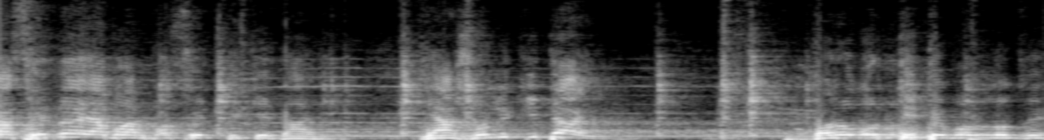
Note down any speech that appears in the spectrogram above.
কাছে দেয় আবার পাশের দিকে দেয় যে আসলে কি তাই? পরবর্তীতে বলল যে,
